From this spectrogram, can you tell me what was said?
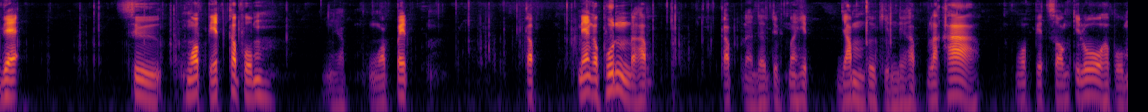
แวะซื้อหัวเป็ดครับผมนี่ครับหัวเป็ด กับแมงกะพรุนนะครับ กับเดี๋ยวจะมาเห็ดยำตัวกินเลยครับ ราคาหัวเป็ดสองกิโลครับผม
